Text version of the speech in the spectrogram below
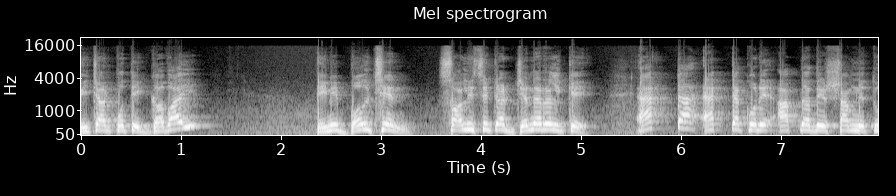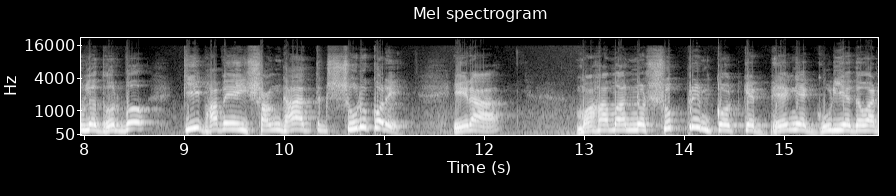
বিচারপতি গবাই, তিনি বলছেন সলিসিটর জেনারেলকে একটা একটা করে আপনাদের সামনে তুলে ধরব, কীভাবে এই সংঘাত শুরু করে। এরা মহামান্য সুপ্রিম কোর্টকে ভেঙে গুড়িয়ে দেওয়ার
